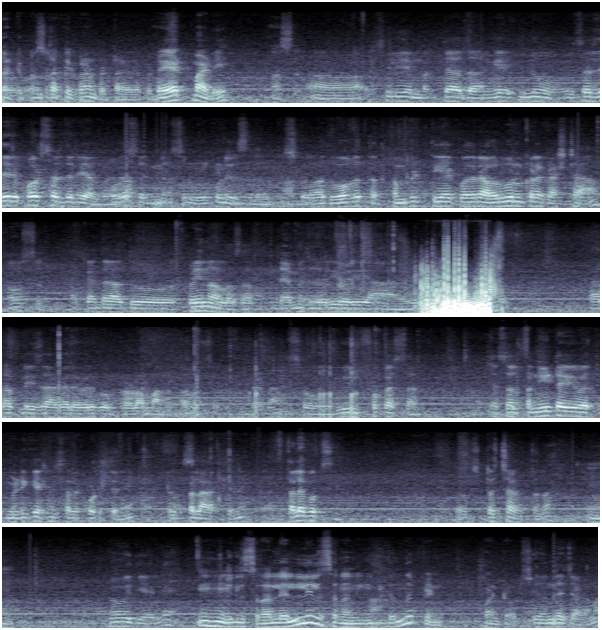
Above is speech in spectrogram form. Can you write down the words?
ತರ್ಟಿ ಪರ್ಸೆಂಟ್ ತರ್ಟಿ ಪರ್ಸೆಂಟ್ ಬೆಟ್ಟ ಇದೆ ಡಯಟ್ ಮಾಡಿ ಆ್ಯಕ್ಚುಲಿ ಮತ್ತೆ ಅದು ಹಾಗೆ ಇನ್ನೂ ಸರ್ಜರಿ ಪೋಸ್ಟ್ ಸರ್ಜರಿ ಅಲ್ವಾ ಸರ್ ಇನ್ನೂ ಸರ್ ಉಳ್ಕೊಂಡಿದೆ ಸರ್ ಅದು. ಅದು ಹೋಗುತ್ತೆ. ಅದು ಕಂಪ್ಲೀಟ್ ತೆಗಿಯಕ್ಕೆ ಹೋದರೆ ಅವ್ರಿಗೂ ಕೂಡ ಕಷ್ಟ. ಹೌದು ಸರ್. ಯಾಕಂದರೆ ಅದು ಸ್ಪೈನ್ ಅಲ್ಲ sir. Damage very very paraplegia ಆಗಲ್ಲ ಇವರಿಗೂ ಪ್ರಾಬ್ಲಮ್ ಆಗುತ್ತೆ. ಬೇಡ ಸೊ ವಿಲ್ ಫೋಕಸ್ ಸರ್ ಸ್ವಲ್ಪ ನೀಟಾಗಿ ಇವತ್ತು ಮೆಡಿಕೇಶನ್ಸ್ ಎಲ್ಲ ಕೊಡ್ತೀನಿ. ಟ್ರಿಪ್ಪೆಲ್ಲ ಹಾಕ್ತೀನಿ. ತಲೆ ಬಗ್ಸಿ. ಟಚ್ ಆಗುತ್ತಲ್ಲ? ಹ್ಞೂ ನೋವಿದೆಯಾ ಇಲ್ಲಿ? ಹ್ಞೂ ಇಲ್ಲ ಸರ್. ಅಲ್ಲಿ ಎಲ್ಲಿಲ್ಲ ಸರ್ ನನಗೆ. ಇದೊಂದು ಪಿನ್ ಪಾಯಿಂಟ್ ಔಟ್ ಇದೊಂದೇ ಜಾಗನ?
